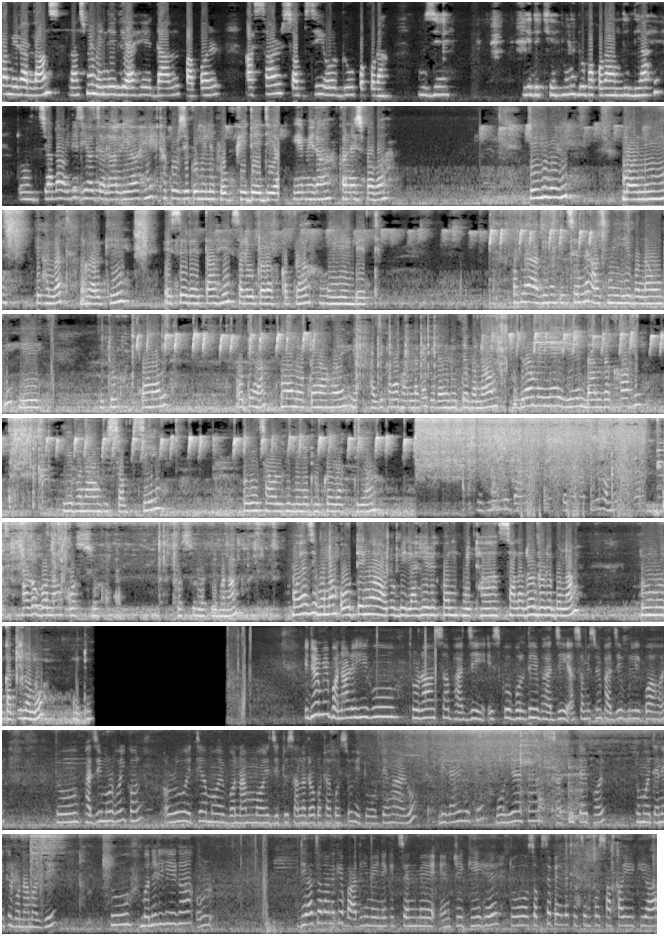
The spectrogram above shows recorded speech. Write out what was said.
का मेरा lunch lunch में मैंने लिया है दाल पापड़ अचार सब्ज़ी और दो पकौड़ा। मुझे ये देखिए मैंने दो पकौड़ा ओनली लिया है तो ज़्यादा मैंने दिया जला लिया है। ठाकुर जी को मैंने भोग भी दे दिया। ये मेरा गणेश बाबा। ये है मेरी मॉर्निंग की हालत। घर की ऐसे रहता है सारे तरफ़ कपड़ा और ये बेड अब मैं आगे हूँ किचन में आज मैं ये बनाऊंगी ये এইটো কোমল ঔটেঙা কোমল ঔটেঙা হয় ইয়াত ভাজি খাব ভাল লাগে বিলাহীৰ সৈতে বনাম इधर मैंने ये दाल रखा है ये बनाऊंगी सब्जी पूरी चावल भी मैंने धोकर रख दिया इधर ये दाल ऐसे बनाती हूँ हमें আৰু বনাম কচু কচু লতি বনাম মই আজি বনাম ঔটেঙা আৰু বিলাহীৰ এখন মিঠা চালাডৰ দৰে বনাম তো মই কাটি ল'লোঁ এইটো इधर मैं बना रही हूँ थोड़ा सा भाजी इसको बोलते हैं भाजी आसामिस में भाजी বুলি কোৱা হয় তো ভাজি মোৰ হৈ গ'ল আৰু এতিয়া মই বনাম মই যিটো চালাডৰ কথা কৈছোঁ সেইটো ঔটেঙা আৰু বিলাহীৰ সৈতে বঢ়িয়া এটা চাটনি টাইপ হয় তো মই তেনেকৈ বনাম আজি तो बने रहिएगा और दिया जलाने के बाद ही मैंने किचन में एंट्री की है। तो सबसे पहले किचन को सफ़ाई किया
